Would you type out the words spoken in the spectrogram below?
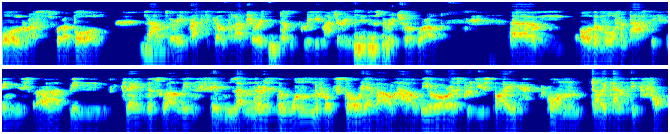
walrus for a ball. Sounds very practical, but I'm sure it doesn't really matter in, in the spiritual world. Um, all the more fantastic things have been claimed as well. In Finland, there is the wonderful story about how the aurora is produced by one gigantic fox.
